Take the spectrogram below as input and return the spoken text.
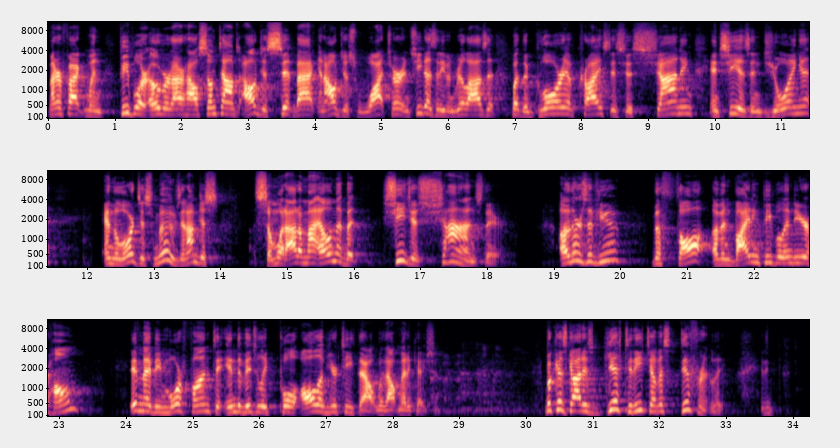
Matter of fact, when people are over at our house, sometimes I'll just sit back and I'll just watch her, and she doesn't even realize it, but the glory of Christ is just shining and she is enjoying it. And the Lord just moves, and I'm just somewhat out of my element, but she just shines there. Others of you, the thought of inviting people into your home, it may be more fun to individually pull all of your teeth out without medication. Because God has gifted each of us differently.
